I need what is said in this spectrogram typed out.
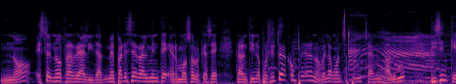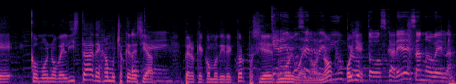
¿no? Esto en otra realidad. Me parece realmente hermoso lo que hace Tarantino. Por cierto, ya compré la novela Once Upon a Time in Ah. Hollywood. Dicen que como novelista deja mucho que desear, pero que como director pues sí es Queremos muy bueno, el ¿no? Oye, Oscar, ¿eh? de esa novela.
